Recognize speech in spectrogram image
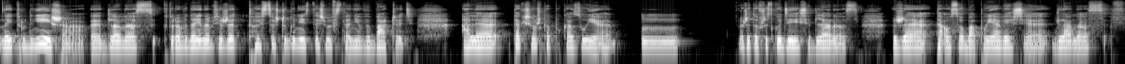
najtrudniejsza e, dla nas, która wydaje nam się, że to jest coś, czego nie jesteśmy w stanie wybaczyć. Ale ta książka pokazuje, mm, że to wszystko dzieje się dla nas, że ta osoba pojawia się dla nas w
